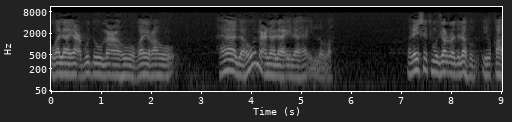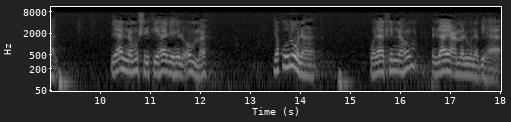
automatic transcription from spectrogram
ولا يعبدوا معه غيره. هذا هو معنى لا إله إلا الله. وليست مجرد لفظ يقال لأن مشركي هذه الأمة يقولونها. ولكنهم لا يعملون بها.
